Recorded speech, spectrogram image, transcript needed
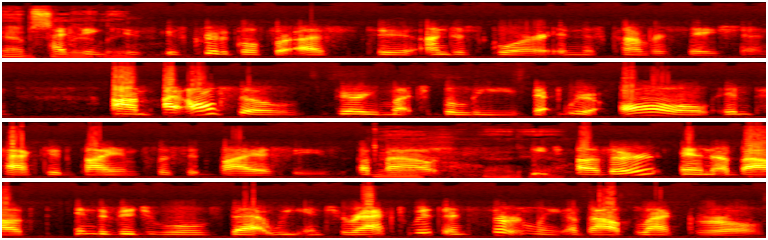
Absolutely. I think is, is critical for us to underscore in this conversation. Um, I also very much believe that we're all impacted by implicit biases about each other and about individuals that we interact with, and certainly about black girls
